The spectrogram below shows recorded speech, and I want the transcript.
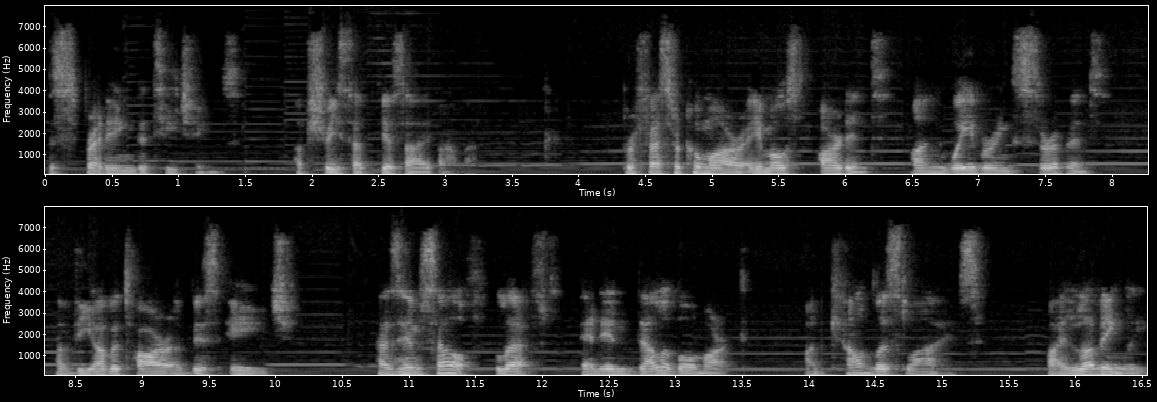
to spreading the teachings of Sri Sathya Sai Baba. Professor Kumar, a most ardent, unwavering servant of the avatar of this age, has himself left an indelible mark on countless lives by lovingly,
